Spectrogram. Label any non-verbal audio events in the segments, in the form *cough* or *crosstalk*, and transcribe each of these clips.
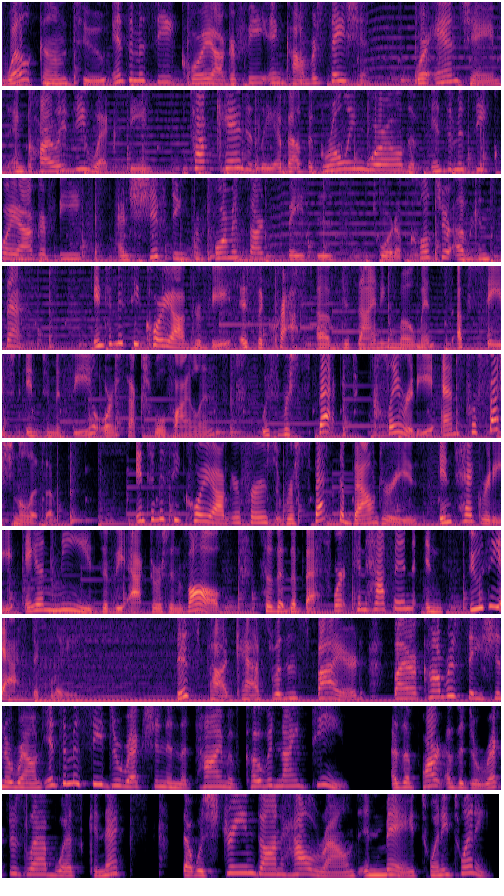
Welcome to Intimacy, Choreography, and Conversation, where Ann James and Carly D. Weckstein talk candidly about the growing world of intimacy choreography and shifting performance art spaces toward a culture of consent. Intimacy choreography is the craft of designing moments of staged intimacy or sexual violence with respect, clarity, and professionalism. Intimacy choreographers respect the boundaries, integrity, and needs of the actors involved so that the best work can happen enthusiastically. This podcast was inspired by our conversation around intimacy direction in the time of COVID 19 as a part of the Directors Lab West Connects that was streamed on HowlRound in May 2020.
